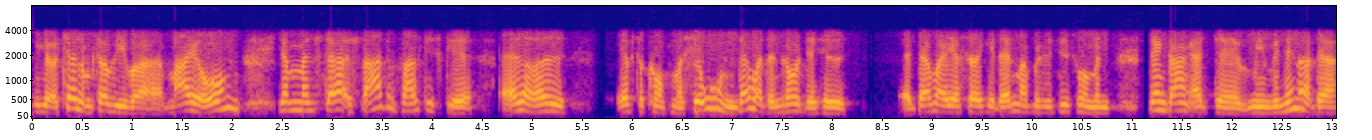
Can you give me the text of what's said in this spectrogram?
Gør, selvom så vi var meget unge. Jamen, man sta- startede faktisk øh, allerede efter konfirmationen. Der var der noget, der hed... Der var jeg så ikke i Danmark på det tidspunkt, men dengang, at øh, mine veninder der,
